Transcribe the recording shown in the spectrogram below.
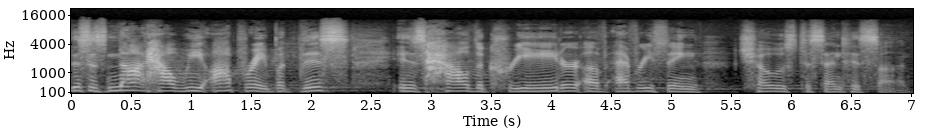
This is not how we operate, but this is how the creator of everything chose to send his son.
